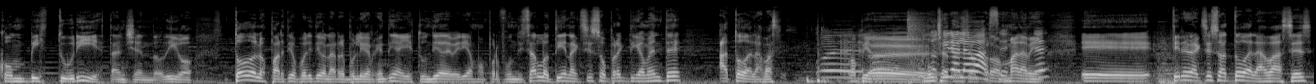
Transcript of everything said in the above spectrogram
con bisturí están yendo. Digo, todos los partidos políticos en la República Argentina, y esto un día deberíamos profundizarlo, tienen acceso prácticamente a todas las bases. Rompí, Eh. mucha la atención, base, perdón, mala mía. Eh, tienen acceso a todas las bases.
